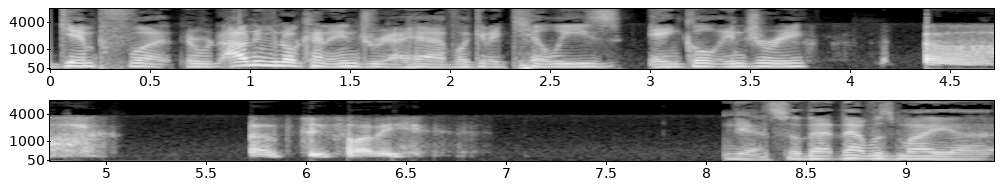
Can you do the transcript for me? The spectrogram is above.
gimp foot or I don't even know what kind of injury I have, like an Achilles ankle injury. oh, that's too funny. Yeah, so that that was my uh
